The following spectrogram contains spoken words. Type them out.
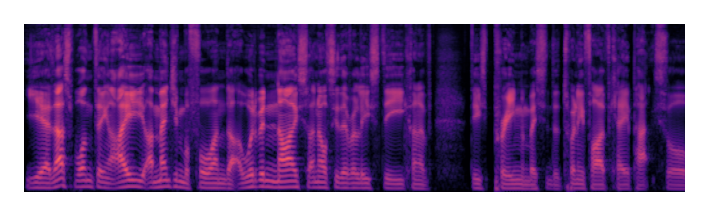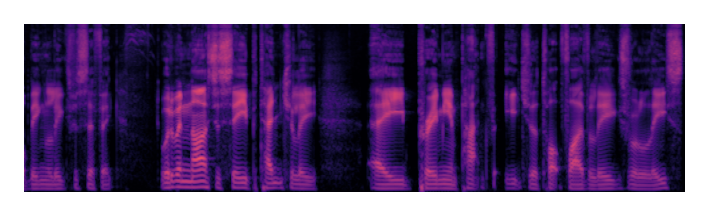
Yeah, that's one thing I, I mentioned before, and that would have been nice. And obviously, they released the kind of these premium, basically the 25k packs for being league specific. It would have been nice to see potentially a premium pack for each of the top five leagues released.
